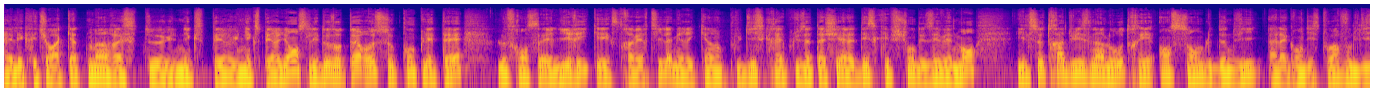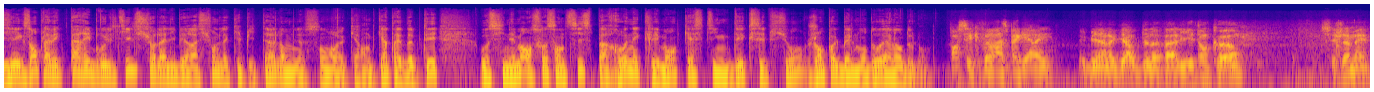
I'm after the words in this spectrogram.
euh, l'écriture à quatre mains reste une, une expérience. Les deux auteurs, eux, se complétaient. Le français lyrique et extraverti, l'américain plus discret, plus attaché à la description des événements. Ils se traduisent l'un l'autre et ensemble donnent vie à la grande histoire. Vous le disiez. Exemple avec Paris brûle-t-il sur la libération de la capitale en 1944, adapté au cinéma en 66 par René Clément, casting d'exception, Jean-Paul Belmondo et Alain Delon. Pensez qu'il faudra se bagarrer? Eh bien, la garde de Laval y est encore. C'est jamais.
